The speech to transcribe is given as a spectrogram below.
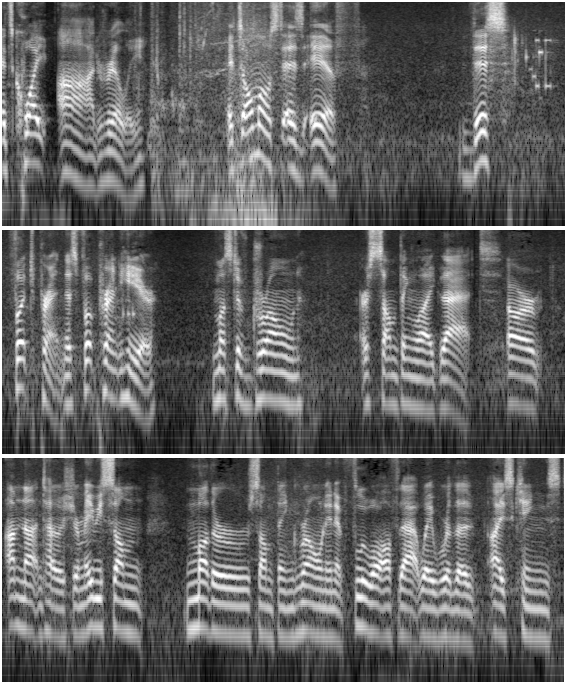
it's quite odd, really. It's almost as if this footprint, this footprint here, must have grown or something like that. Or, I'm not entirely sure. Maybe some mother or something grown and it flew off that way where the Ice King's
